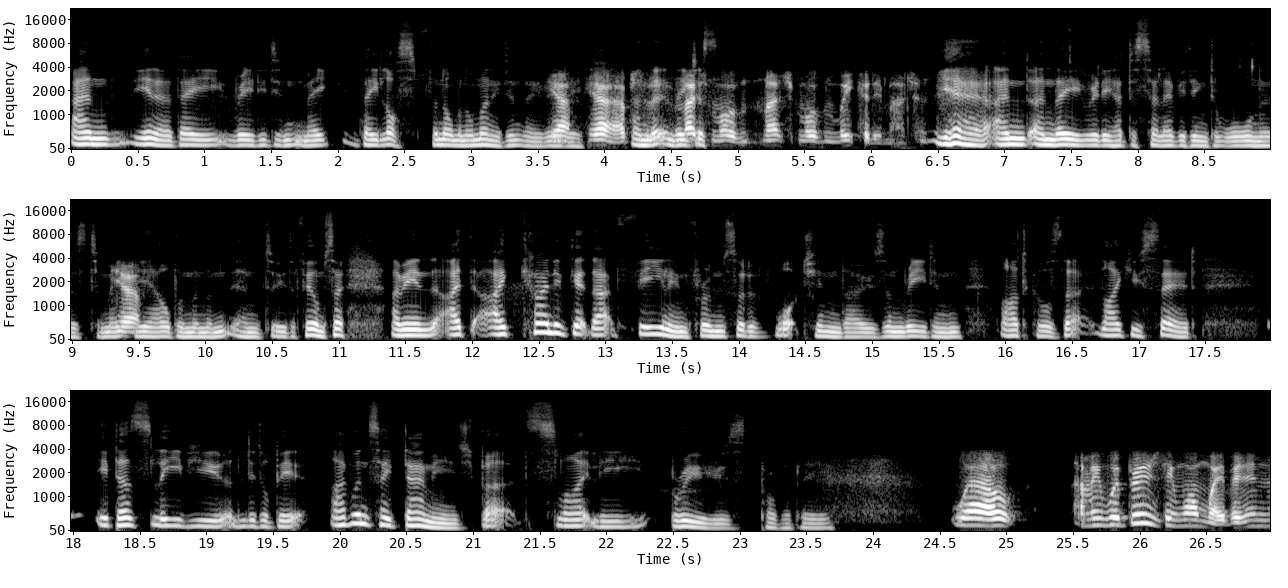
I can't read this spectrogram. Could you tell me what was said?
And you know they really didn't make they lost phenomenal money didn't they really? yeah yeah absolutely. and, and much just, more than much more than we could imagine. Yeah and and they really had to sell everything to Warner's to make yeah. the album and the, and do the film. So I mean I I kind of get that feeling from sort of watching those and reading articles that like you said it does leave you a little bit I wouldn't say damaged but slightly bruised probably well, I mean, we're bruised in one way, but in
